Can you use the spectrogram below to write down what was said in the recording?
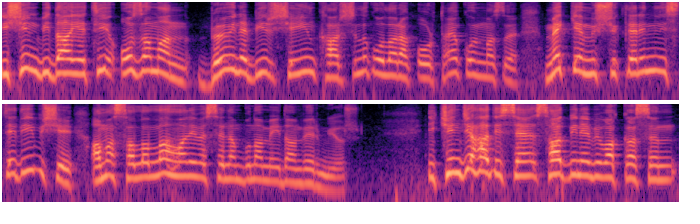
İşin bidayeti o zaman böyle bir şeyin karşılık olarak ortaya konması Mekke müşriklerinin istediği bir şey ama sallallahu aleyhi ve sellem buna meydan vermiyor. İkinci hadise Sad bin Ebi Vakkas'ın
